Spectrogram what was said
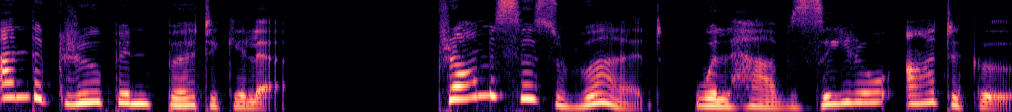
and the group in particular. Promises word will have zero article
